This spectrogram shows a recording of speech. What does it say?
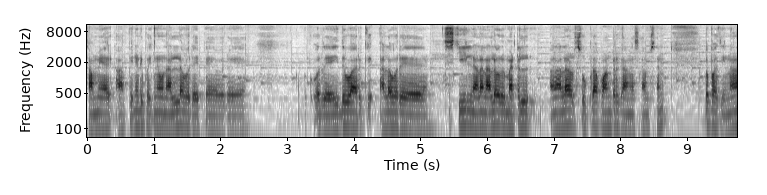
செம்மையாக பின்னாடி பார்த்தீங்கன்னா ஒரு நல்ல ஒரு இப்போ ஒரு ஒரு இதுவாக இருக்குது நல்ல ஒரு ஸ்டீல் நல்லா நல்ல ஒரு மெட்டல் நல்லா ஒரு சூப்பராக பண்ணிருக்காங்க சாம்சங் இப்போ பார்த்தீங்கன்னா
